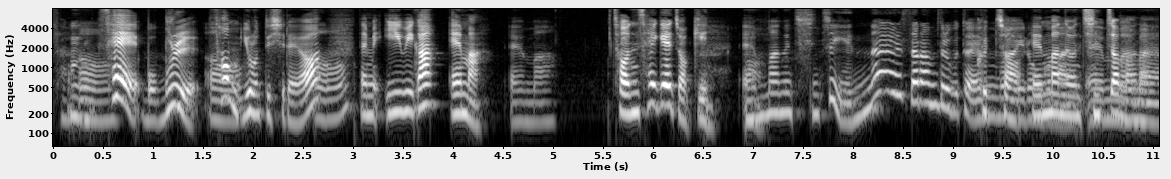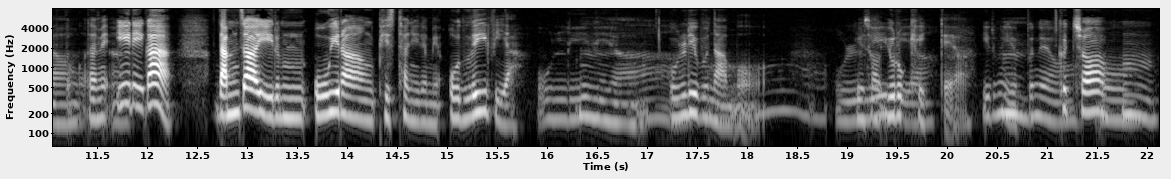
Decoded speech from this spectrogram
사- 음, 어. 새, 뭐 물, 어. 섬 이런 뜻이래요. 어. 그다음에 2위가 에마. 에마. 전 세계적인. 엠마는 진짜 옛날 사람들부터 엠마 그쵸. 이런 거 엠마는 진짜 많아요. 그다음에 같아요. 1위가 남자 이름 5위랑 비슷한 이름이 올리비아. 올리비아. 음, 올리브 나무. 아, 그래서. 이렇게 있대요. 이름이 음, 예쁘네요. 그쵸. 어. 음.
